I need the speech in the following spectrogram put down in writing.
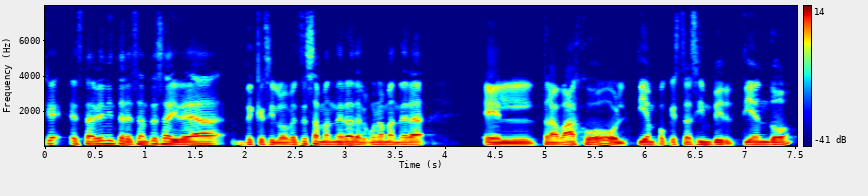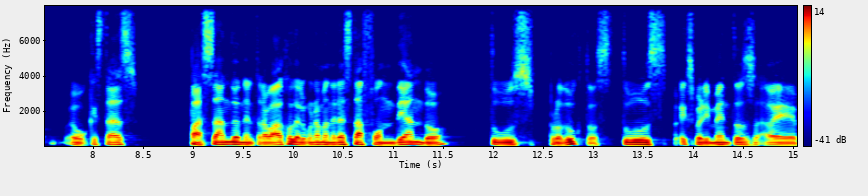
Que está bien interesante esa idea de que si lo ves de esa manera, de alguna manera, el trabajo o el tiempo que estás invirtiendo o que estás pasando en el trabajo, de alguna manera está fondeando tus productos, tus experimentos eh,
